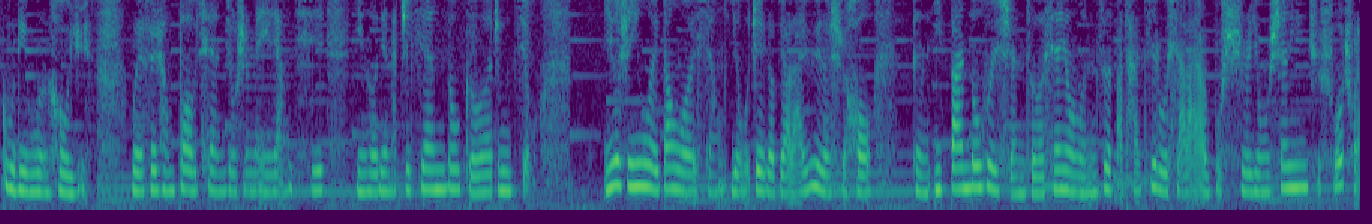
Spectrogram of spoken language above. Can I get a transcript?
固定问候语。我也非常抱歉，就是每两期银河电台之间都隔了这么久。一个是因为当我想有这个表达欲的时候，嗯，一般都会选择先用文字把它记录下来，而不是用声音去说出来。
